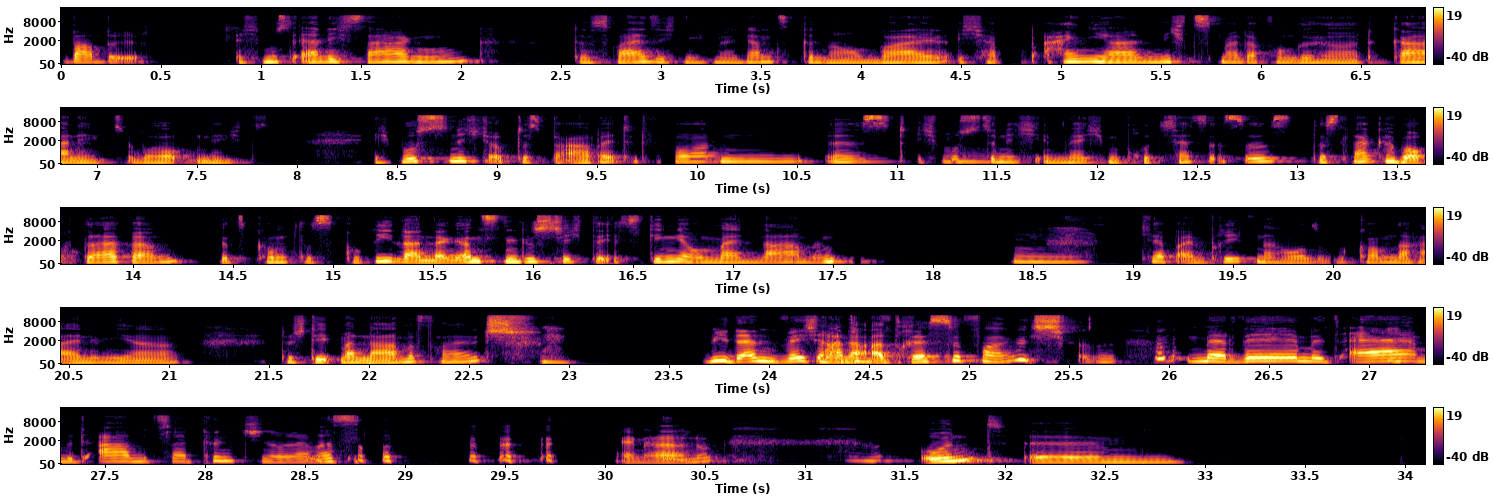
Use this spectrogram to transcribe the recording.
Bubble? Ich muss ehrlich sagen, das weiß ich nicht mehr ganz genau, weil ich habe ein Jahr nichts mehr davon gehört. Gar nichts, überhaupt nichts. Ich wusste nicht, ob das bearbeitet worden ist. Ich wusste Hm. nicht, in welchem Prozess es ist. Das lag aber auch daran, jetzt kommt das Skurrile an der ganzen Geschichte. Es ging ja um meinen Namen. Hm. Ich habe einen Brief nach Hause bekommen nach einem Jahr. Da steht mein Name falsch, Wie dann, welche Art meine und Adresse falsch. Merve mit Ä, mit A, mit zwei Pünktchen oder was? Keine Ahnung. Und ähm,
